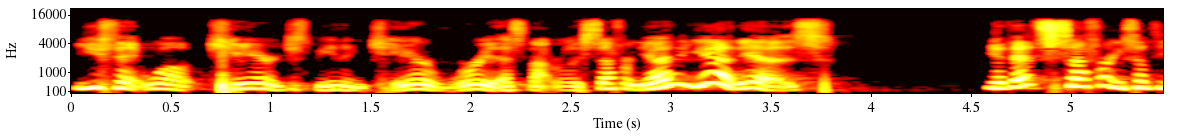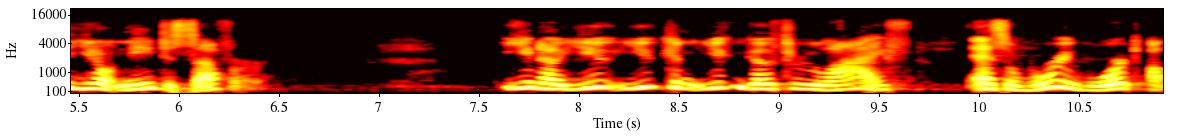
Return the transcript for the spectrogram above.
You think, well, care, just being in care, and worry, that's not really suffering. Yeah, yeah, it is. Yeah, that's suffering something you don't need to suffer. You know, you, you, can, you can go through life as a worry wart uh,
